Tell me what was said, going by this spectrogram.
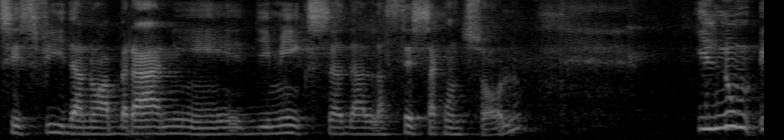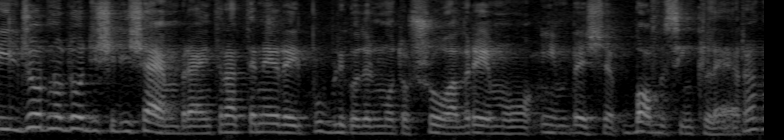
si sfidano a brani di mix dalla stessa console. Il, num- il, giorno 12 dicembre a intrattenere il pubblico del motoshow avremo invece Bob Sinclair,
